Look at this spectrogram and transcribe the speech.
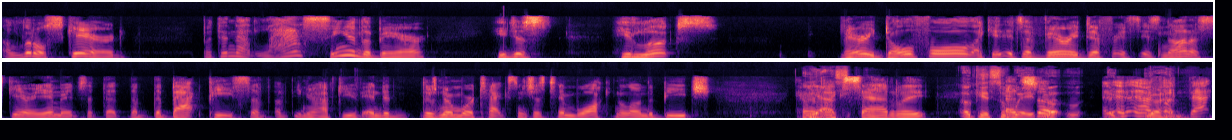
a little scared, but then that last scene of the bear, he just he looks very doleful. Like it, it's a very different. It's it's not a scary image. That that the, the back piece of, of you know after you've ended, there's no more text. It's just him walking along the beach, kind of like sadly. Okay, so And wait. so- let- let- And, and I feel like that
